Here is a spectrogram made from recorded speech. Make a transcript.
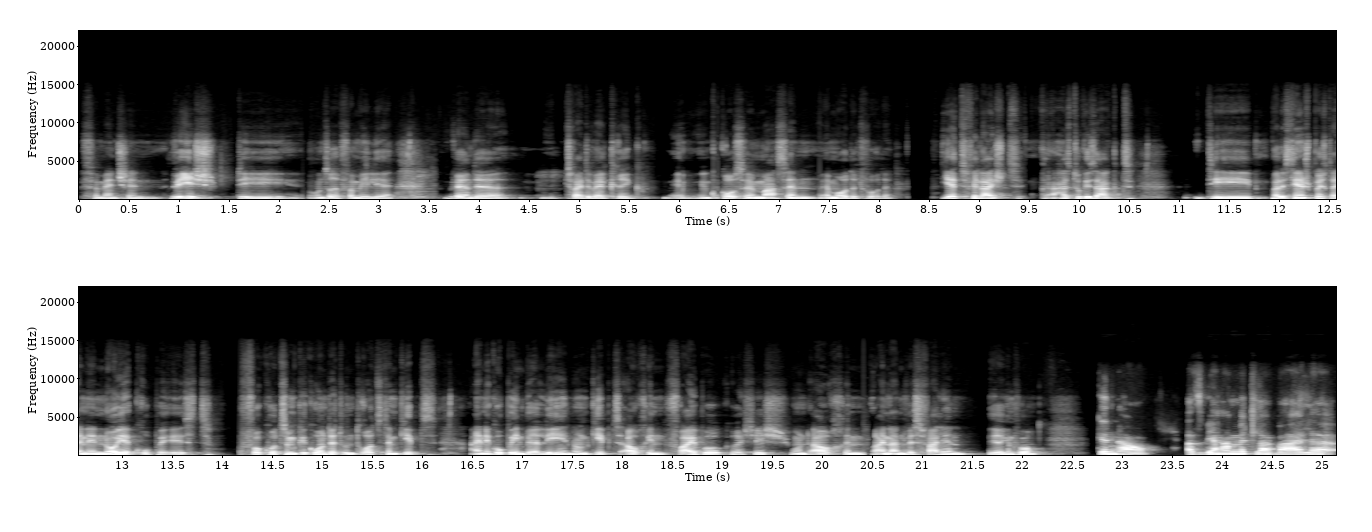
für Menschen wie ich, die unsere Familie während der Zweiten Weltkrieg in großem Maßen ermordet wurde. Jetzt vielleicht hast du gesagt, die Palästina spricht eine neue Gruppe ist, vor kurzem gegründet und trotzdem gibt es eine Gruppe in Berlin und gibt es auch in Freiburg, richtig? Und auch in Rheinland-Westfalen irgendwo? Genau. Also wir haben mittlerweile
